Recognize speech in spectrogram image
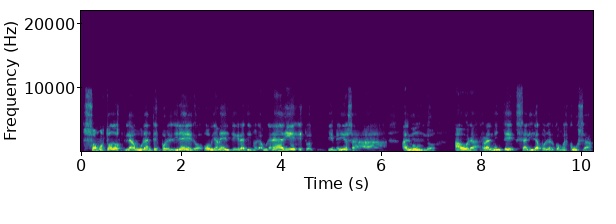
somos todos laburantes por el dinero, obviamente, gratis no labura nadie, esto, bienvenidos al mundo. Ahora, realmente salir a poner como excusa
